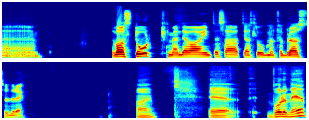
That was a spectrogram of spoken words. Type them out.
eh, det var stort, men det var inte så att jag slog mig för bröstet direkt. Nej. Eh, var du med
